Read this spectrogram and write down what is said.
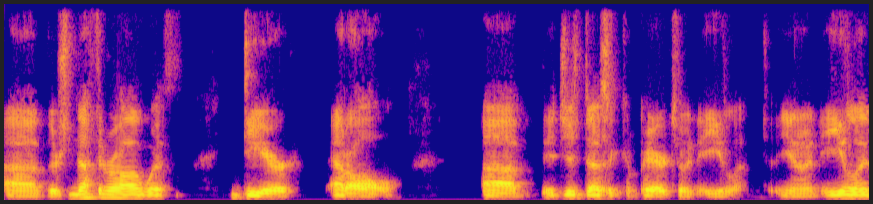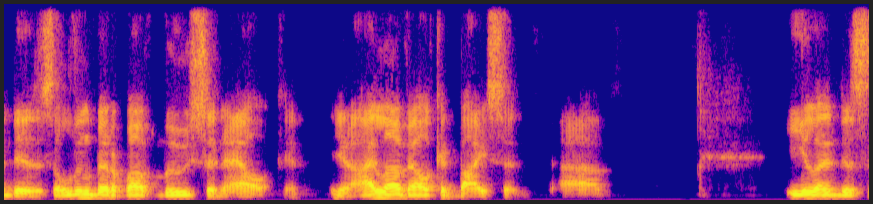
Uh, there's nothing wrong with deer at all. Uh, it just doesn't compare to an eland. You know, an eland is a little bit above moose and elk. And, you know, I love elk and bison. Uh, eland is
